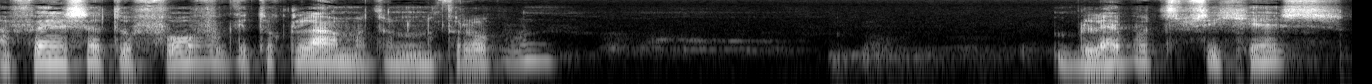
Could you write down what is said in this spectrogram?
αφαίρεσα το φόβο και το κλάμα των ανθρώπων βλέπω τις ψυχές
